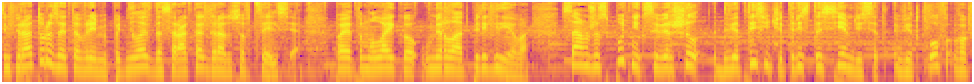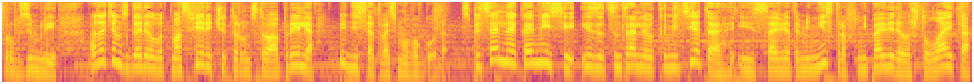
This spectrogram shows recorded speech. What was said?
температура за это время поднялась до 40 градусов Цельсия, поэтому Лайка умерла от перегрева. Сам же спутник совершил 2370 витков вокруг Земли, а затем сгорел в атмосфере 14 апреля 1958 года. Специальная комиссия из Центрального комитета и Совета министров не поверила, что Лайка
